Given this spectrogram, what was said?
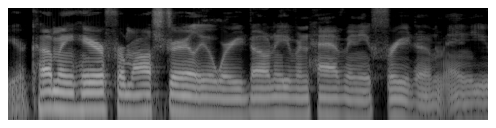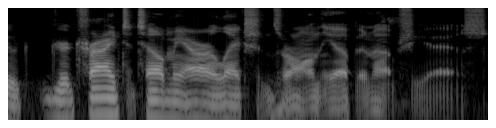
You're coming here from Australia where you don't even have any freedom and you you're trying to tell me our elections are on the up and up, she asks.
